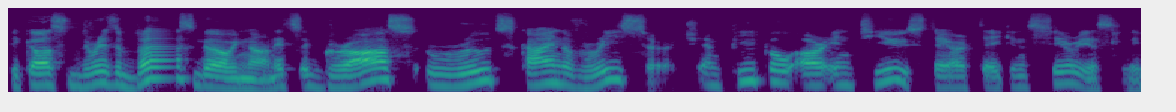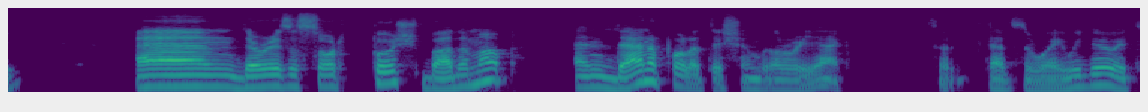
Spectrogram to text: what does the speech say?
Because there is a buzz going on. It's a grassroots kind of research, and people are enthused. They are taken seriously and there is a sort of push bottom up and then a politician will react. So that's the way we do it.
